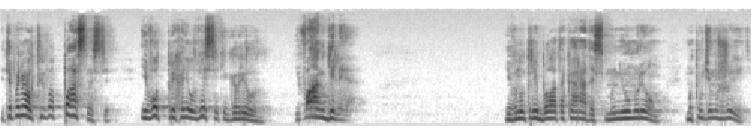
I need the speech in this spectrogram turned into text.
И ты понимал, ты в опасности. И вот приходил вестник и говорил, Евангелие. И внутри была такая радость, мы не умрем, мы будем жить.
